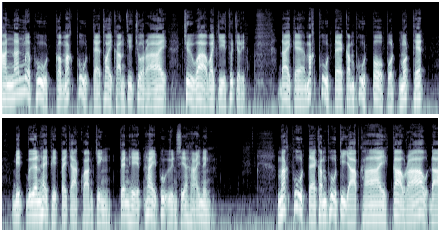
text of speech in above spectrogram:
าลนนั้นเมื่อพูดก็มักพูดแต่ถ้อยคำที่ชั่วร้าย ชื่อว่าวาจีทุจริต ได้แก่มักพูดแต่คำพูดโป้ปดมดเท็จ บิดเบือนให้ผิดไปจากความจริง เป็นเหตุให้ผู้อื่นเสียหายหนึ่งมักพูดแต่คำพูดที่หยาบคาย ก้าวร้าว ด่า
